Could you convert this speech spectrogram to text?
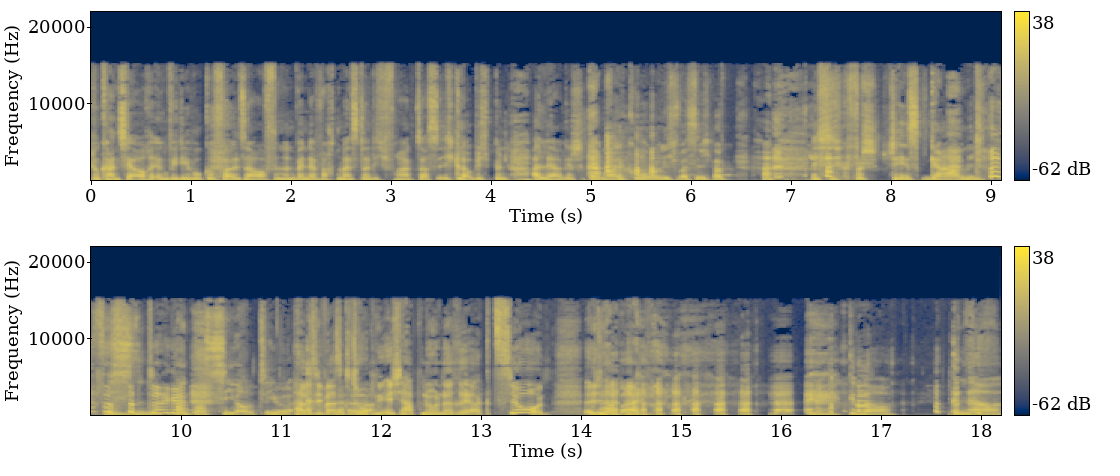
du kannst ja auch irgendwie die Hucke voll saufen und wenn der Wachtmeister dich fragt, sagst du, ich glaube, ich bin allergisch gegen Alkohol. Ich weiß nicht, ich, ich verstehe es gar nicht. Das ist was ist denn passiert hier? Haben Sie was getrunken? Ich habe nur eine Reaktion. Ich habe einfach Genau. Genau.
